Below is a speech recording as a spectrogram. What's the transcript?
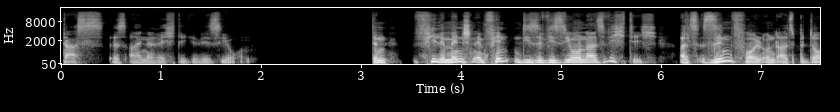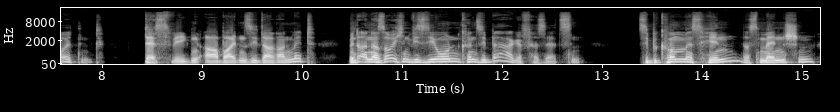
Das ist eine richtige Vision. Denn viele Menschen empfinden diese Vision als wichtig, als sinnvoll und als bedeutend. Deswegen arbeiten sie daran mit. Mit einer solchen Vision können sie Berge versetzen. Sie bekommen es hin, dass Menschen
